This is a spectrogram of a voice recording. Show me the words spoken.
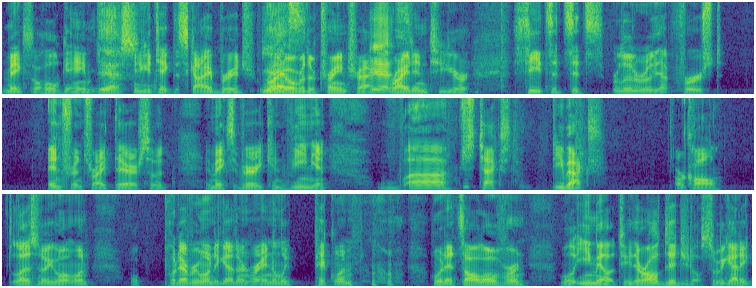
makes the whole game. Yes. You can take the sky bridge right Yes. over the train tracks, Yes. right into your seats. It's it's literally that first entrance right there. So it, it makes it very convenient. Uh, just text D-backs or call. Let us know you want one. We'll put everyone together and randomly pick one when it's all over, and we'll email it to you. They're all digital, so we got to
